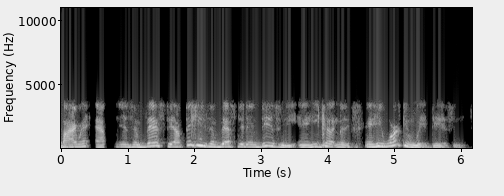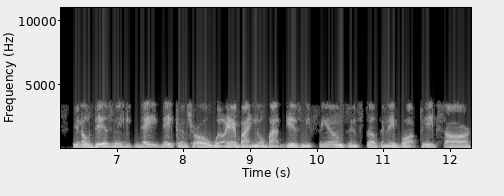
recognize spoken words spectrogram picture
Byron Allen is invested. I think he's invested in Disney, and he cutting and he working with Disney. You know, Disney they they control. Well, everybody know about Disney films and stuff, and they bought Pixar,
